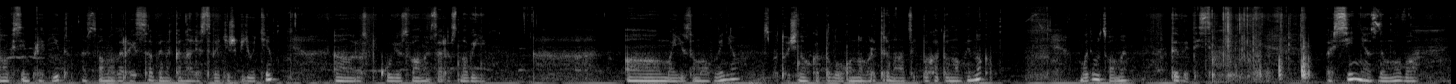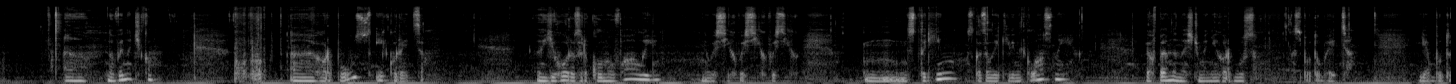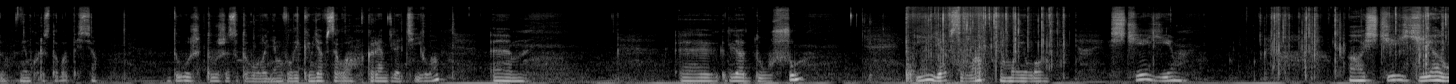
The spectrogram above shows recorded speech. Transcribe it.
Всім привіт! З вами Лариса. Ви на каналі Swedish Beauty. Розпакую з вами зараз нові мої замовлення з поточного каталогу номер 13 багато новинок. Будемо з вами дивитися. Осіння зимова новиночка. А, Гарбуз і кориця. Його розрекламували в усіх, в усіх, в усіх сторін. Сказали, який він класний. Я впевнена, що мені гарбуз сподобається. Я буду ним користуватися дуже-дуже задоволенням великим. Я взяла крем для тіла, ем, е, для душу, і я взяла мило. Ще є, ще є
